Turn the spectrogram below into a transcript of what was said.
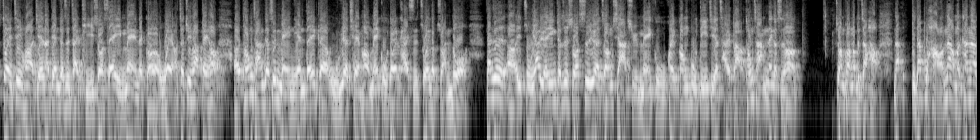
最近华尔街那边就是在提说 “Say in May and go away” 啊，这句话背后呃，通常就是每年的一个五月前后，美股都会开始做一个转弱。但是呃，主要原因就是说四月中下旬美股会公布第一季的财报，通常那个时候状况会比较好，那比较不好。那我们看到。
